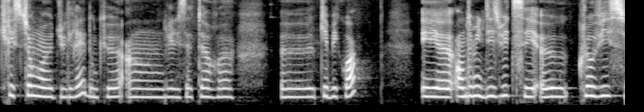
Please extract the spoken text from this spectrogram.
Christian Dugré, donc un réalisateur québécois. Et en 2018, c'est Clovis,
